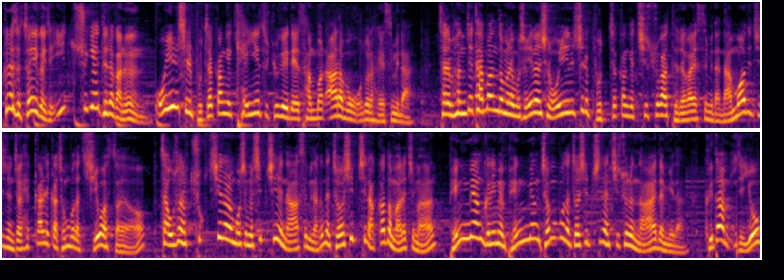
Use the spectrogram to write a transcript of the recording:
그래서 저희가 이제 이 축에 들어가는 오일실 부착관계 KS 규격에 대해서 한번 알아보고 오도록 하겠습니다. 자, 그럼 현재 답안도만 해보시면 이런 식으로 오일실 부착관계 치수가 들어가 있습니다. 나머지 치수는 제가 헷갈릴까 전부 다 지웠어요. 자, 우선 축지를 보시면 17이 나왔습니다. 근데 저 17 아까도 말했지만 100명 그리면 100명 전부 다 저 17이라는 치수는 나와야 됩니다. 그 다음 이제 요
